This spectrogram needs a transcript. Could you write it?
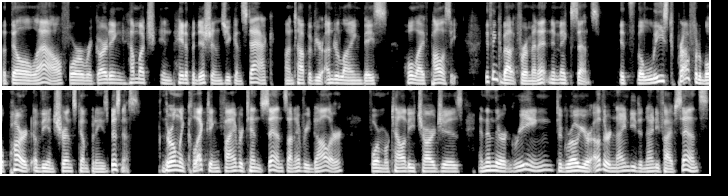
that they'll allow for regarding how much in paid up additions you can stack on top of your underlying base whole life policy. You think about it for a minute and it makes sense. It's the least profitable part of the insurance company's business. They're only collecting five or 10 cents on every dollar for mortality charges. And then they're agreeing to grow your other 90 to 95 cents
